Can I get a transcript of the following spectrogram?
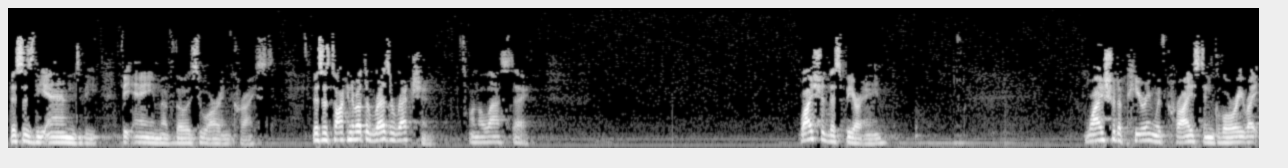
This is the end, the, the aim of those who are in Christ. This is talking about the resurrection on the last day. Why should this be our aim? Why should appearing with Christ in glory, right,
